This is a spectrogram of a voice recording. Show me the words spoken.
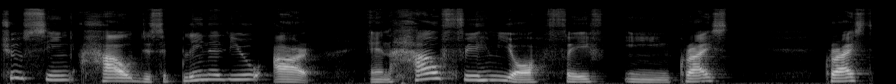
to see how disciplined you are and how firm your faith in Christ Christ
